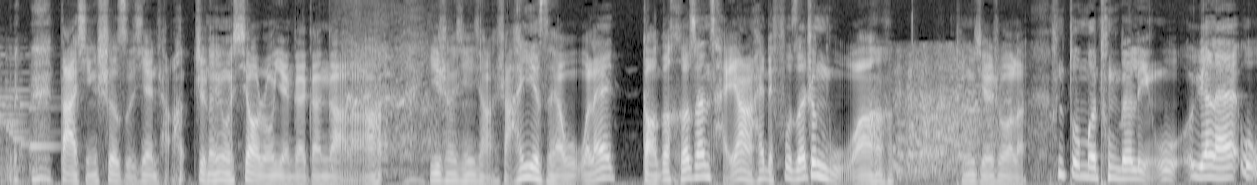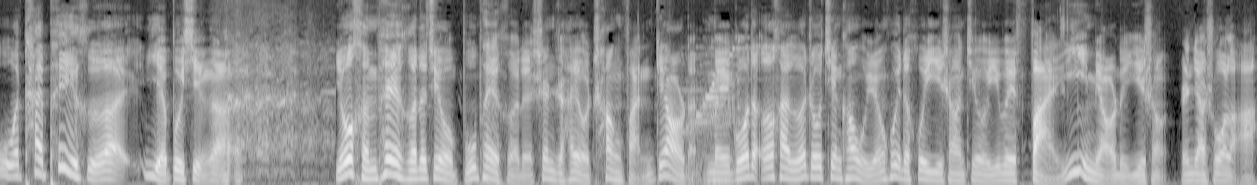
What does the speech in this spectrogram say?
大型社死现场，只能用笑容掩盖尴尬了啊！医生心想，啥意思呀？我来搞个核酸采样，还得负责正骨啊！同学说了，多么痛的领悟，原来我我太配合也不行啊！有很配合的，就有不配合的，甚至还有唱反调的。美国的俄亥俄州健康委员会的会议上，就有一位反疫苗的医生，人家说了啊。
